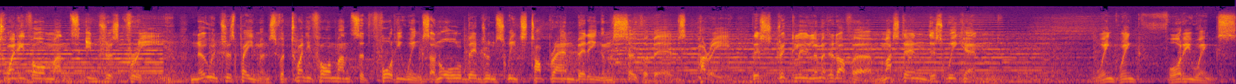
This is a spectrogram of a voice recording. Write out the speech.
24 months interest free. No interest payments for 24 months at 40 winks on all bedroom suites, top brand bedding and sofa beds. Hurry, this strictly limited offer must end this weekend. Wink, wink, 40 winks.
